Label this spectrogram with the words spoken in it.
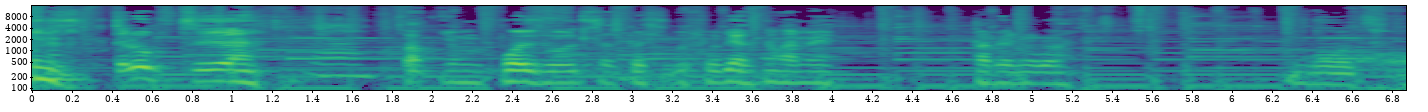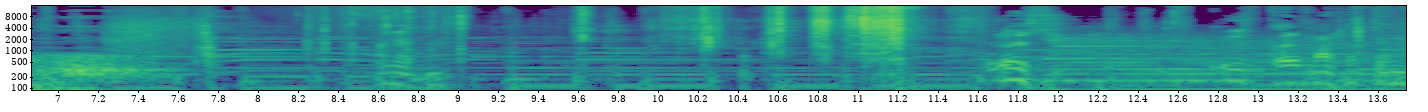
Инструкция, как им пользоваться. Спасибо, что вверх ногами повернула. Вот. Понятно. Раз. И кармашек там.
